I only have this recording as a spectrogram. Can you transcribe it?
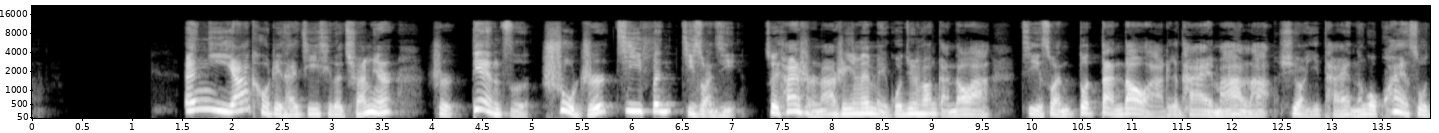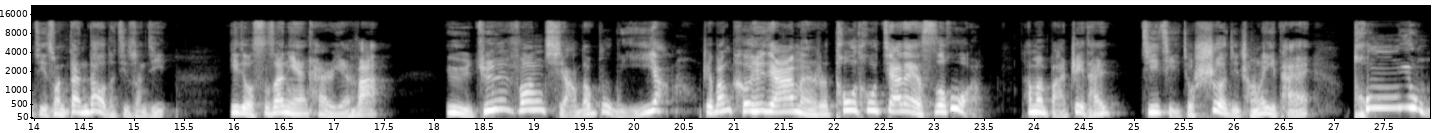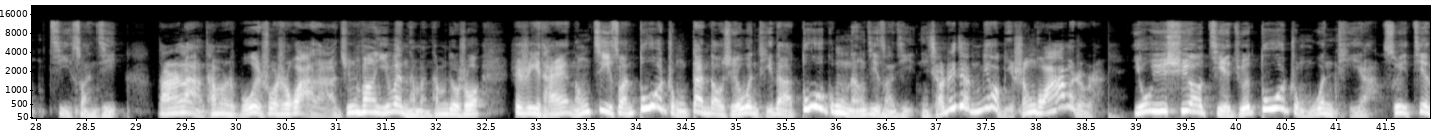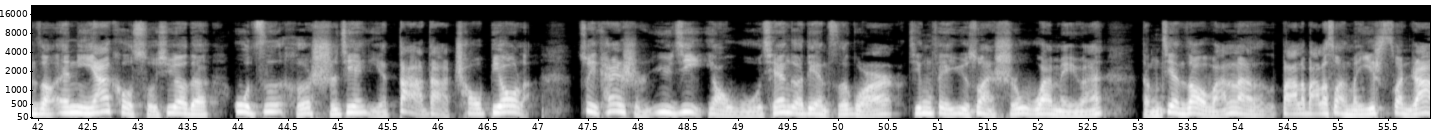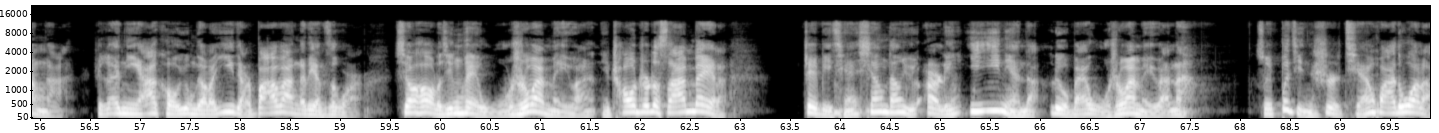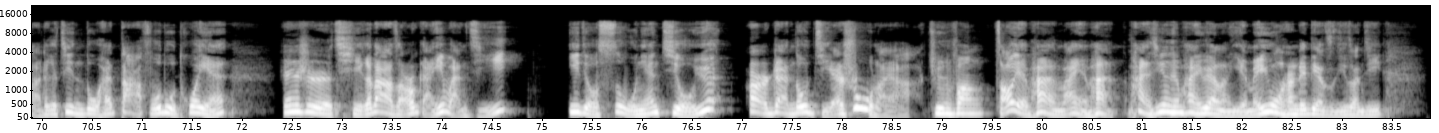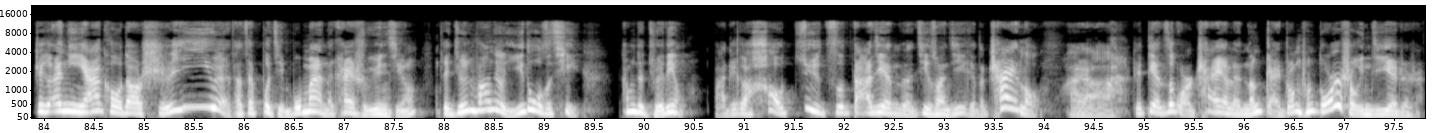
恩尼亚寇这台机器的全名是电子数值积分计算机。最开始呢，是因为美国军方感到啊，计算多弹道啊，这个太慢了，需要一台能够快速计算弹道的计算机。一九四三年开始研发。与军方想的不一样，这帮科学家们是偷偷夹带私货。他们把这台机器就设计成了一台通用计算机。当然啦，他们是不会说实话的啊。军方一问他们，他们就说这是一台能计算多种弹道学问题的多功能计算机。你瞧，这叫妙笔生花吗？这不是？由于需要解决多种问题啊，所以建造恩尼亚寇所需要的物资和时间也大大超标了。最开始预计要五千个电子管，经费预算十五万美元。等建造完了，巴拉巴拉算他妈一算账啊，这个恩尼亚寇用掉了一点八万个电子管，消耗了经费五十万美元，你超支了三倍了。这笔钱相当于二零一一年的六百五十万美元呢。所以不仅是钱花多了，这个进度还大幅度拖延，真是起个大早赶一晚集。一九四五年九月。二战都结束了呀，军方早也盼，晚也盼，盼星星盼月亮，也没用上这电子计算机。这个恩尼亚寇到十一它在不紧不慢的开始运行。这军方就一肚子气，他们就决定把这个耗巨资搭建的计算机给它拆喽。哎呀，这电子管拆下来能改装成多少收音机呀？这是。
